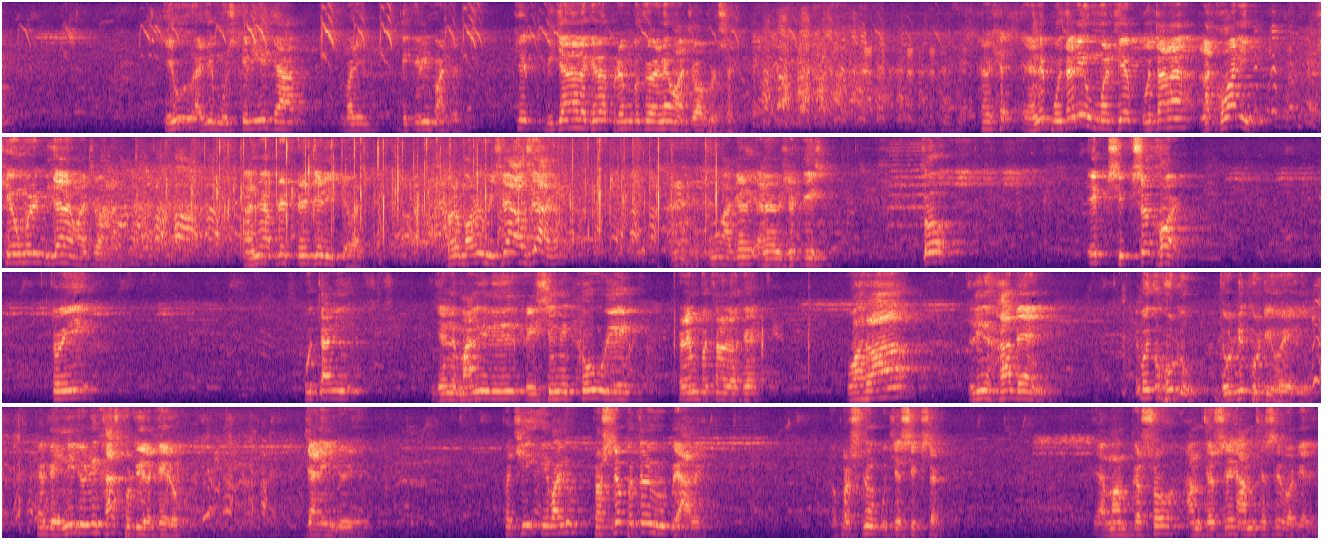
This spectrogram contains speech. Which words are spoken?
એવું આજે મુશ્કેલી એ છે આ મારી દીકરી માટે, કે બીજાના લખેલા પ્રેમપત્રો એને વાંચવા પડશે. એને પોતાની ઉંમર છે, પોતાના લખવાની છે ઉંમરે બીજાને વાંચવાના. અને આપણે ટ્રેજેડી કહેવાય. પણ મારો વિષય આવશે આગળ. હું આગળ એના વિશે કહીશ. તો એક શિક્ષક હોય, તો એ પોતાની જેને માની લીધી પેશીને કહું એ પ્રેમપત્ર લખે. વહલા લીનહા બેન એ બધું ખોટું. જોડણી ખોટી હોય એની. એ બેનની જોડણી ખાસ ખોટી લખે એ લોકો. જાણી જોઈએ પછી એ બાજુ પ્રશ્નપત્ર રૂપે આવે. પ્રશ્નો પૂછે શિક્ષક. આમ આમ કરશો, આમ થશે આમ થશે વગેરે.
